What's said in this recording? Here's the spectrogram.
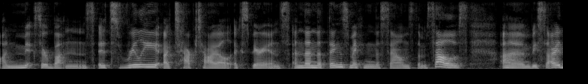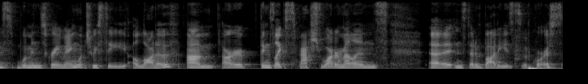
on mixer buttons. It's really a tactile experience. And then the things making the sounds themselves, um, besides women screaming, which we see a lot of, um, are things like smashed watermelons uh, instead of bodies, of course,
